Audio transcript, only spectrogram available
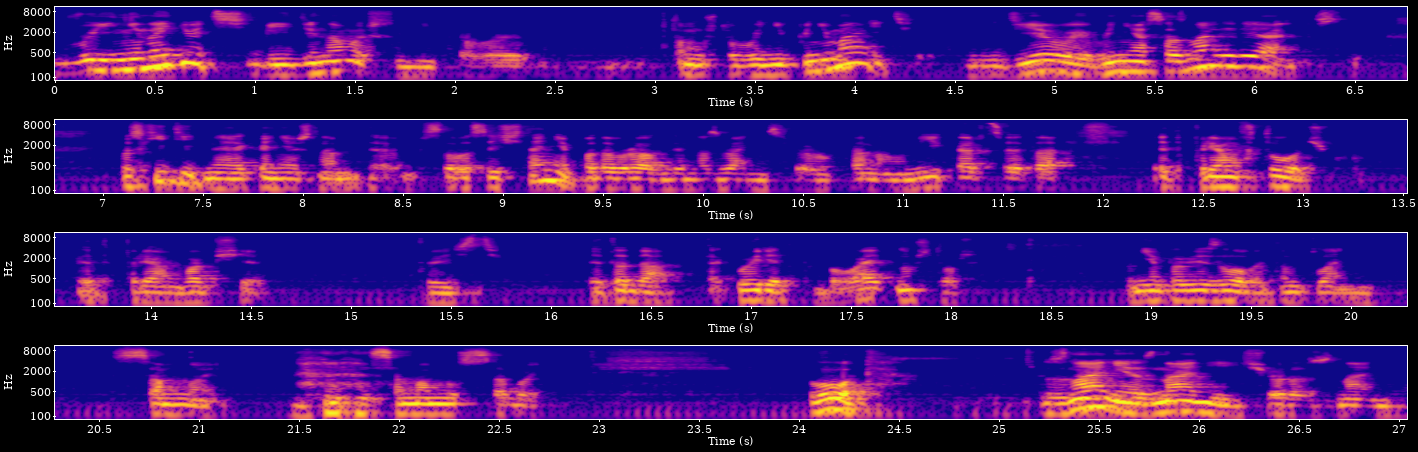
вы не найдете себе единомышленника, вы, потому что вы не понимаете, где вы, вы не осознали реальность. Восхитительное конечно, словосочетание подобрал для названия своего канала. Мне кажется, это, это прям в точку. Это прям вообще. То есть это да, такое редко бывает. Ну что ж, мне повезло в этом плане. Со мной. Самому с собой. Вот. Знание, знание, еще раз знание.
